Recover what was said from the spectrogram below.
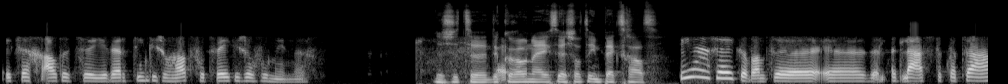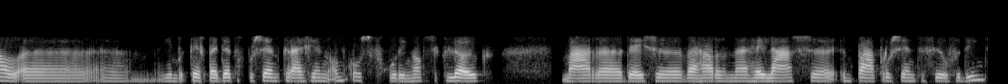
ik zeg altijd, je werkt tien keer zo hard voor twee keer zoveel minder. Dus het, de corona heeft best wat impact gehad? Ja, zeker. Want uh, uh, het laatste kwartaal, uh, je kreeg bij 30% krijg je een omkostenvergoeding. Hartstikke leuk. Maar deze, wij hadden helaas een paar procent te veel verdiend.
